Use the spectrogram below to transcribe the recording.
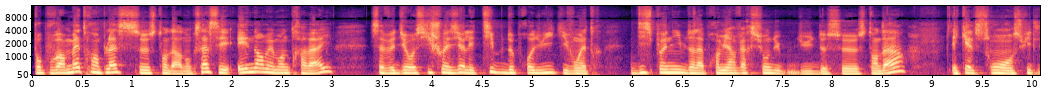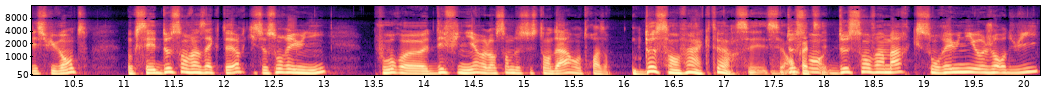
pour pouvoir mettre en place ce standard. Donc ça, c'est énormément de travail. Ça veut dire aussi choisir les types de produits qui vont être disponibles dans la première version du, du- de ce standard et quelles seront ensuite les suivantes. Donc c'est 220 acteurs qui se sont réunis pour euh, définir l'ensemble de ce standard en trois ans. 220 acteurs, c'est en 200 fait c'est- 220 marques sont réunies aujourd'hui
